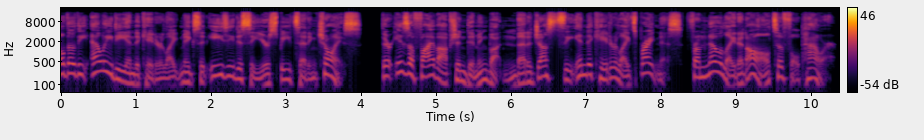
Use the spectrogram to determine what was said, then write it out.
Although the LED indicator light makes it easy to see your speed setting choice, there is a 5-option dimming button that adjusts the indicator light's brightness from no light at all to full power.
